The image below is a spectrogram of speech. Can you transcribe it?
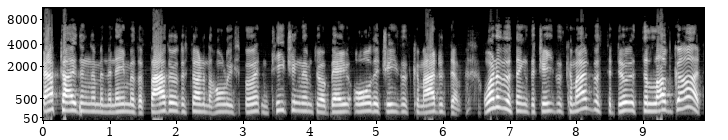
baptizing them in the name of the Father, the Son, and the Holy Spirit, and teaching them to obey all that Jesus commanded them. One of the things that Jesus commands us to do is to love God,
